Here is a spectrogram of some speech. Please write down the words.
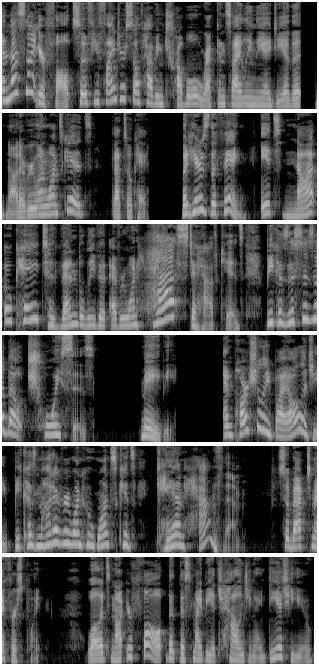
And that's not your fault. So if you find yourself having trouble reconciling the idea that not everyone wants kids, that's okay. But here's the thing. It's not okay to then believe that everyone has to have kids because this is about choices. Maybe. And partially biology because not everyone who wants kids can have them. So back to my first point. While it's not your fault that this might be a challenging idea to you,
